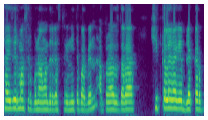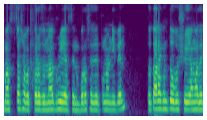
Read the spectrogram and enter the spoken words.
সাইজের মাছের পোনা আমাদের কাছ থেকে নিতে পারবেন। আপনারা যারা শীতকালের আগে ব্ল্যাক কার্প মাছ চাষাবাদ করার জন্য আগ্রহী আছেন, বড় সাইজের পোনা নেবেন, তো তারা কিন্তু অবশ্যই আমাদের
